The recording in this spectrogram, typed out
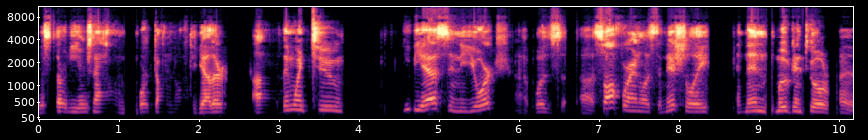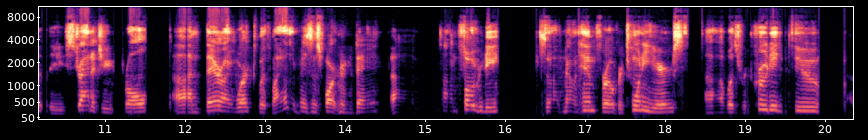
just 30 years now and worked on and off together. Uh, then went to UBS in New York. I was a software analyst initially, and then moved into a, uh, the strategy role. Uh, and there I worked with my other business partner today, Tom Fogarty. So I've known him for over 20 years. Uh, was recruited to a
